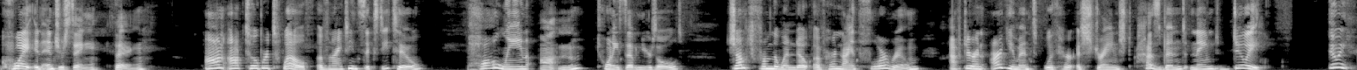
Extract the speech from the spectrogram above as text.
quite an interesting thing. On October 12th of 1962, Pauline Otton, 27 years old, jumped from the window of her ninth floor room after an argument with her estranged husband named Dewey. Dewey.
